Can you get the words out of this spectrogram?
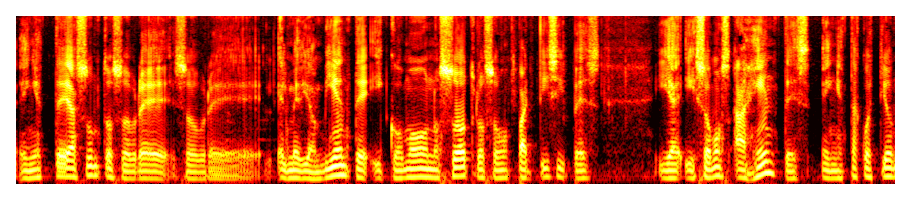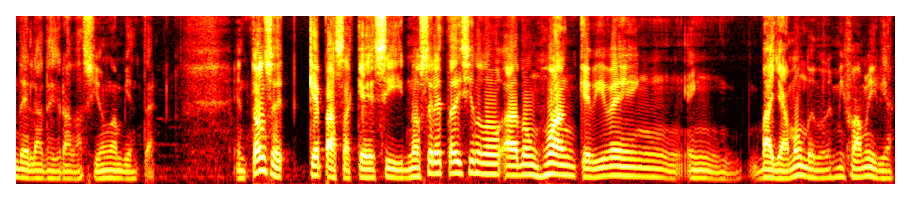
en este asunto sobre, sobre el medio ambiente y cómo nosotros somos partícipes y somos agentes en esta cuestión de la degradación ambiental. Entonces, ¿qué pasa? Que si no se le está diciendo a don Juan que vive en, en Bayamón, donde es mi familia,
